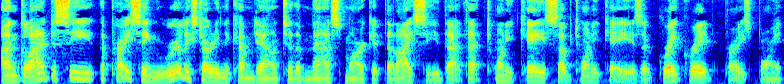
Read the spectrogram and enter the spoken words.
I'm glad to see the pricing really starting to come down to the mass market that I see. That that 20k sub 20k is a great great price point,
